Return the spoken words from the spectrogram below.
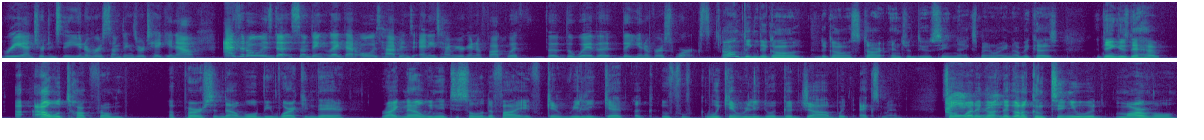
re-entered into the universe, some things were taken out, as it always does. Something like that always happens anytime you're gonna fuck with the the way the the universe works. I don't think they're gonna they're gonna start introducing X Men right now because the thing is they have. I, I will talk from a person that will be working there. Right now, we need to solidify if we can really get a, if we can really do a good job with X Men. So I what they're gonna agree. they're gonna continue with Marvel.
